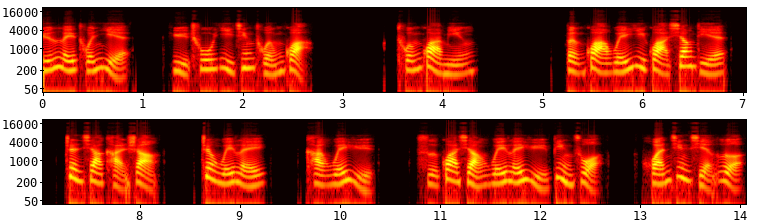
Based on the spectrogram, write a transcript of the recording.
云雷屯也，语出易经屯卦。屯卦名，本卦为易卦相叠，震下坎上，震为雷，坎为雨。此卦象为雷雨并作，环境险恶，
